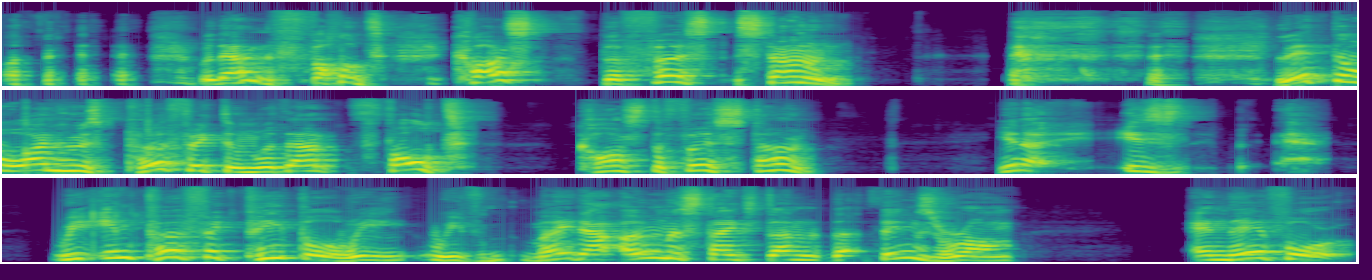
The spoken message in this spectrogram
without fault, cast the first stone. Let the one who is perfect and without fault cast the first stone. You know, is we imperfect people. We we've made our own mistakes, done things wrong, and therefore,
